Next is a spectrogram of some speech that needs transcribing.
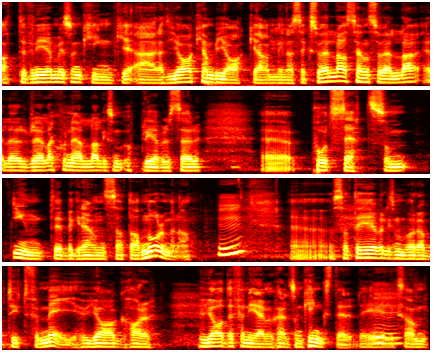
att definiera mig som kinky är att jag kan bejaka mina sexuella, sensuella eller relationella liksom, upplevelser eh, på ett sätt som inte är begränsat av normerna. Mm. Eh, så det är väl liksom vad det har betytt för mig, hur jag, har, hur jag definierar mig själv som kinkster. Det är mm. liksom,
